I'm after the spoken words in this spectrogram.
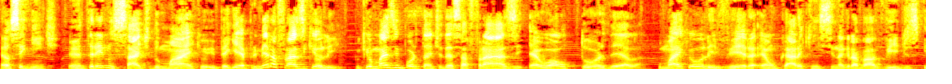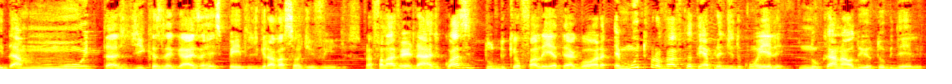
É o seguinte, eu entrei no site do Michael e peguei a primeira frase que eu li, porque o mais importante dessa frase é o autor dela. O Michael Oliveira é um cara que ensina a gravar vídeos e dá muitas dicas legais a respeito de gravação de vídeos. Para falar a verdade, quase tudo que eu falei até agora é muito provável que eu tenha aprendido com ele no canal do YouTube dele.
